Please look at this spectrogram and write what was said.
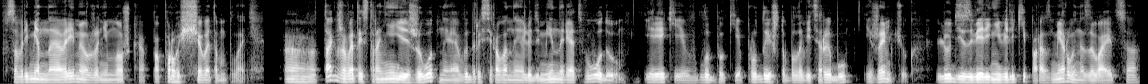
В современное время уже немножко попроще в этом плане. А, также в этой стране есть животные, выдрессированные людьми нырять в воду и реки в глубокие пруды, чтобы ловить рыбу и жемчуг. Люди-звери невелики по размеру и называются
